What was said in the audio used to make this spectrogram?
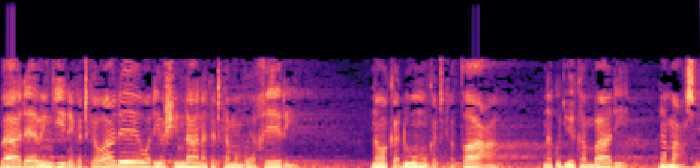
baada ya wengine katika wale walioshindana katika mambo ya kheri na wakadumu katika taa na kujiweka mbali na maasi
